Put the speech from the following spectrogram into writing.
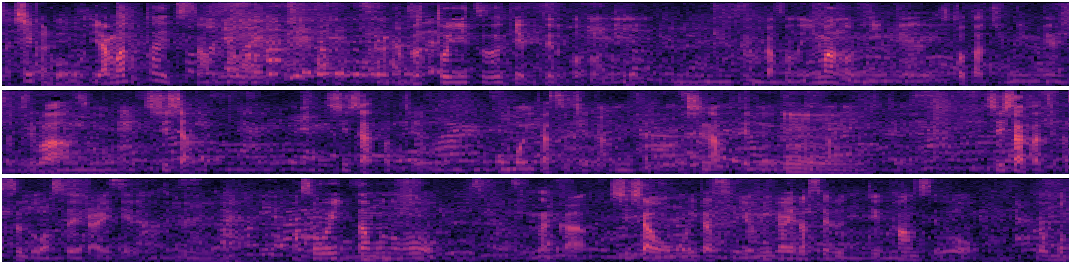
確かに。結構山田太一さんはなんかずっと言い続けてることになんかその今の人間人たち人間たちはその死者死者たちを思い出す時間みたいな失ってるみたいなのがあって、死者たちがすぐ忘れられてるみたいな、まあ、そういったものをなんか死者を思い出す蘇らせるっていう感性をもっ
